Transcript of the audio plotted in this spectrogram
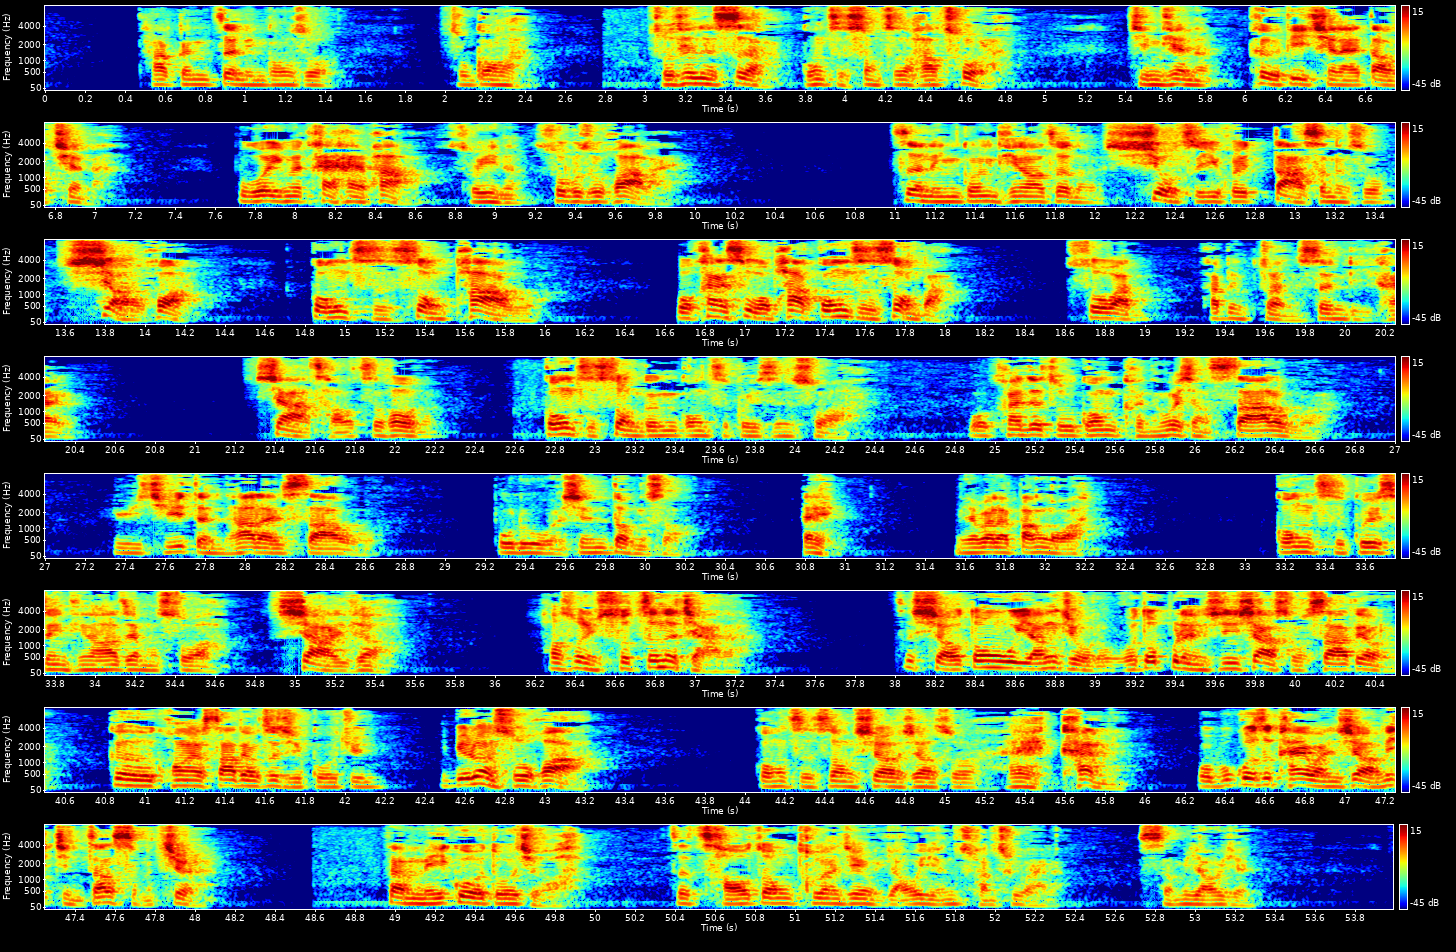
他跟郑灵公说：“主公啊，昨天的事啊，公子宋知道他错了，今天呢，特地前来道歉了。不过因为太害怕，所以呢，说不出话来。”郑灵公一听到这呢，袖子一挥，大声的说：“笑话，公子宋怕我。”我看是我怕公子宋吧。说完，他便转身离开了。下朝之后呢，公子宋跟公子归生说：“啊，我看这主公可能会想杀了我，与其等他来杀我，不如我先动手。哎，你要不要来帮我啊？”公子归生听他这么说啊，吓了一跳。他说：“你说真的假的？这小动物养久了，我都不忍心下手杀掉了，更何况要杀掉自己国君？你别乱说话。”公子宋笑了笑说：“哎，看你。”我不过是开玩笑，你紧张什么劲儿？但没过多久啊，这朝中突然间有谣言传出来了。什么谣言？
